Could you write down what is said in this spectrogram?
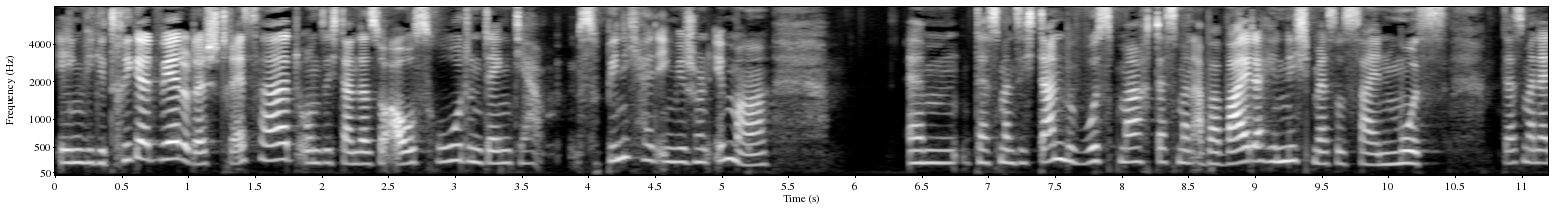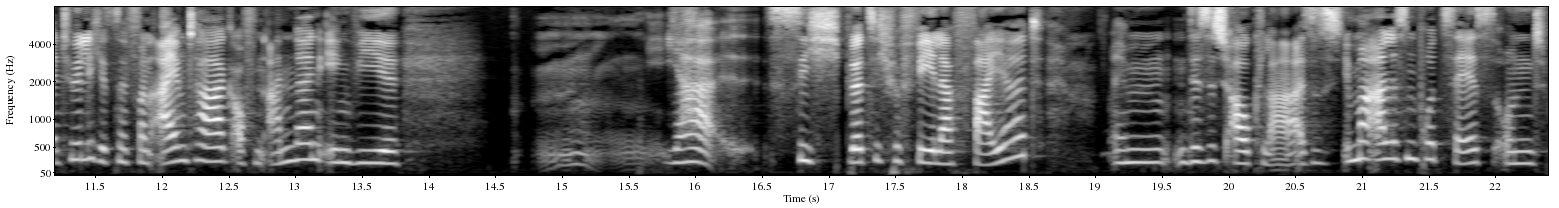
irgendwie getriggert wird oder Stress hat und sich dann da so ausruht und denkt, ja, so bin ich halt irgendwie schon immer. Ähm, dass man sich dann bewusst macht, dass man aber weiterhin nicht mehr so sein muss. Dass man natürlich jetzt nicht von einem Tag auf den anderen irgendwie, mm, ja, sich plötzlich für Fehler feiert. Ähm, das ist auch klar. Also es ist immer alles ein Prozess und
